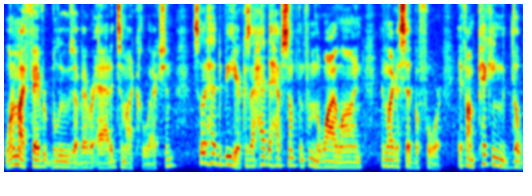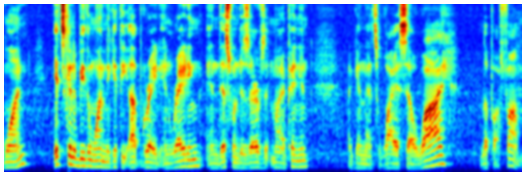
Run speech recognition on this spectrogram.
One of my favorite blues I've ever added to my collection. So it had to be here because I had to have something from the Y line. And like I said before, if I'm picking the one, it's going to be the one to get the upgrade in rating. And this one deserves it in my opinion. Again, that's YSL Y Le Parfum.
